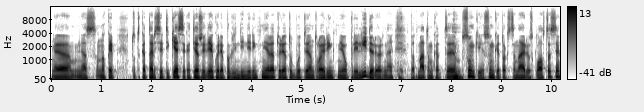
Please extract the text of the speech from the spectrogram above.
E, nes, na nu kaip, tu kad tarsi ir tikėsi, kad tie žaidėjai, kurie pagrindiniai rinkiniai yra, turėtų būti antroji rinkinė jau prie lyderių, ar ne? Taip. Bet matom, kad mm. sunkiai, sunkiai toks scenarius klostosi.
